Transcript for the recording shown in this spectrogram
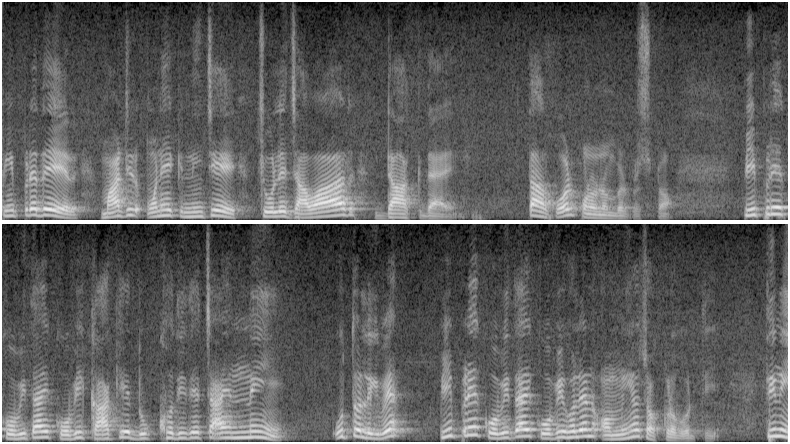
পিঁপড়েদের মাটির অনেক নিচে চলে যাওয়ার ডাক দেয়। তারপর পনেরো নম্বর প্রশ্ন, পিঁপড়ে কবিতায় কবি কাকে দুঃখ দিতে চাননি উত্তর লিখবে, পিঁপড়ে কবিতায় কবি হলেন অমিয় চক্রবর্তী। তিনি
